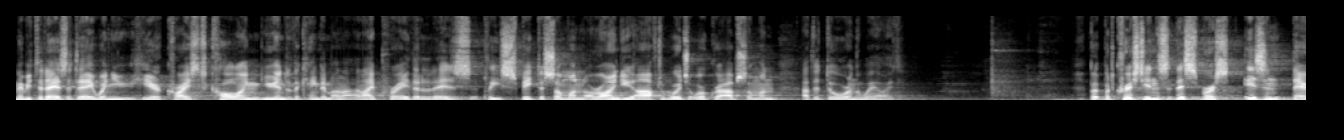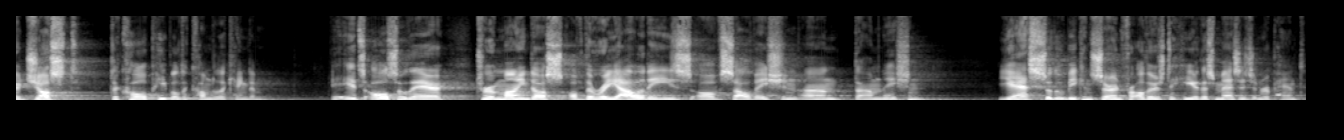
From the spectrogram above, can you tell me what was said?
Maybe today is a day when you hear Christ calling you into the kingdom, and I pray that it is. Please speak to someone around you afterwards or grab someone at the door on the way out. But, but Christians, this verse isn't there just to call people to come to the kingdom, it's also there to remind us of the realities of salvation and damnation. Yes, so that we'd be concerned for others to hear this message and repent,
